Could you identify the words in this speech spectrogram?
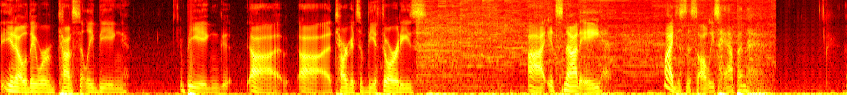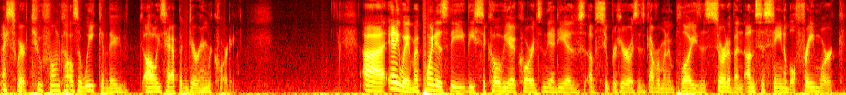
you know, they were constantly being being uh, uh, targets of the authorities. Uh, it's not a. Why does this always happen? I swear, two phone calls a week, and they always happen during recording. Uh, anyway, my point is the the Sokovia Accords and the idea of, of superheroes as government employees is sort of an unsustainable framework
